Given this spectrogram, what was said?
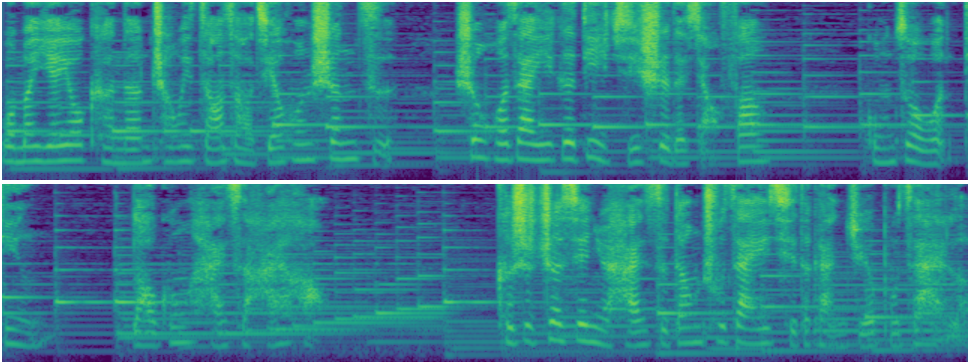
我们也有可能成为早早结婚生子，生活在一个地级市的小芳，工作稳定，老公孩子还好。可是这些女孩子当初在一起的感觉不在了，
